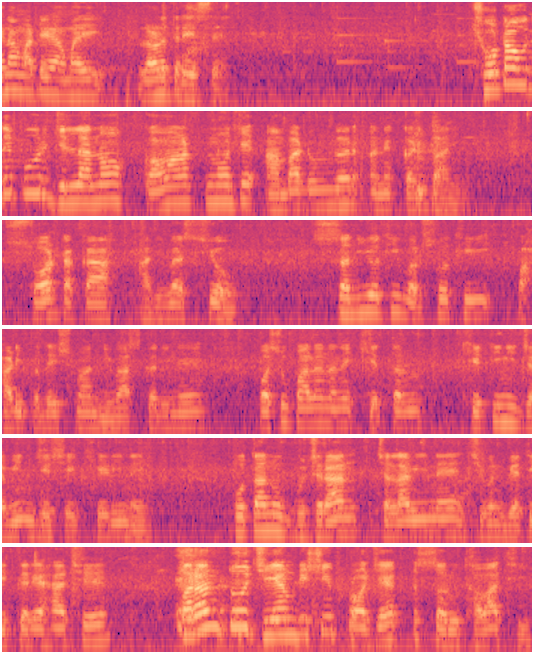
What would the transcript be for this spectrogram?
એના માટે અમારી લડત રહેશે. છોટાઉદેપુર જિલ્લાનો કવાંટનો જે આંબા ડુંગર અને કડીપાની સો ટકા આદિવાસીઓ સદીઓથી વર્ષોથી પહાડી પ્રદેશમાં નિવાસ કરીને પશુપાલન અને ખેતર ખેતીની જમીન જે છે ખેડીને પોતાનું ગુજરાન ચલાવીને જીવન વ્યતીત કરી રહ્યા છે. પરંતુ જીએમડીસી પ્રોજેક્ટ શરૂ થવાથી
